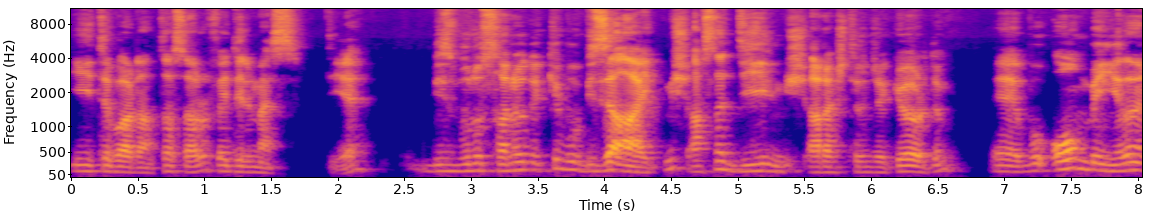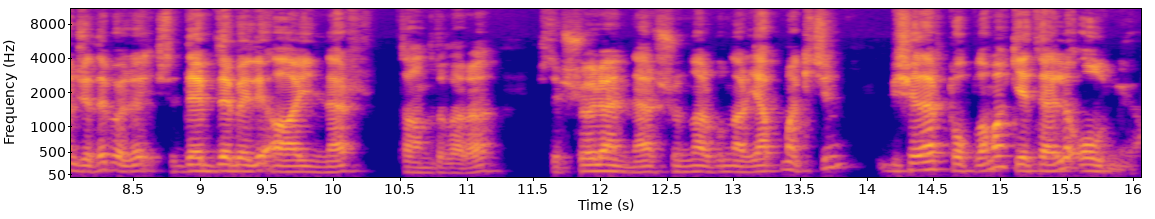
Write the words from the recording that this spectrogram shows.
İtibardan tasarruf edilmez diye. Biz bunu sanıyorduk ki bu bize aitmiş. Aslında değilmiş. Araştırınca gördüm. E, bu 10 bin yıl önce de böyle işte debdebeli ayinler tanrılara, işte şölenler, şunlar bunlar yapmak için bir şeyler toplamak yeterli olmuyor.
